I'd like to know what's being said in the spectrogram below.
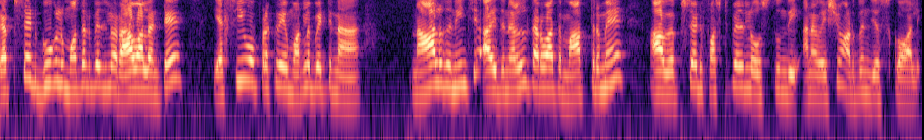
వెబ్సైట్ గూగుల్ మొదటి పేజీలో రావాలంటే ఎస్ఈఓ ప్రక్రియ మొదలుపెట్టిన నాలుగు నుంచి ఐదు నెలల తర్వాత మాత్రమే ఆ వెబ్సైట్ ఫస్ట్ పేజ్లో వస్తుంది అనే విషయం అర్థం చేసుకోవాలి.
